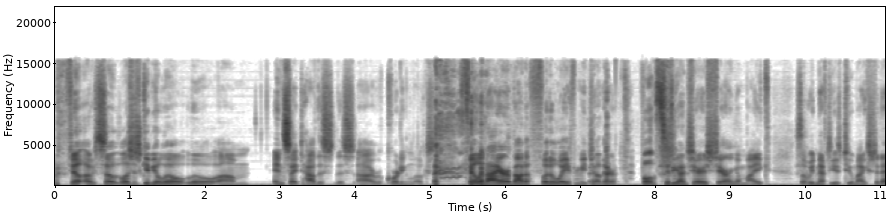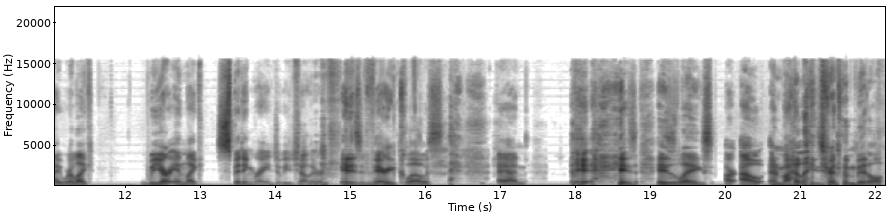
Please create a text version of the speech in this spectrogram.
Phil, oh, so let's just give you a little little um, insight to how this this uh, recording looks. Phil and I are about a foot away from each other, both sitting on chairs sharing a mic, so we didn't have to use two mics today. We're like, we are in like spitting range of each other. it is very close, and it, his his legs are out and my legs are in the middle.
